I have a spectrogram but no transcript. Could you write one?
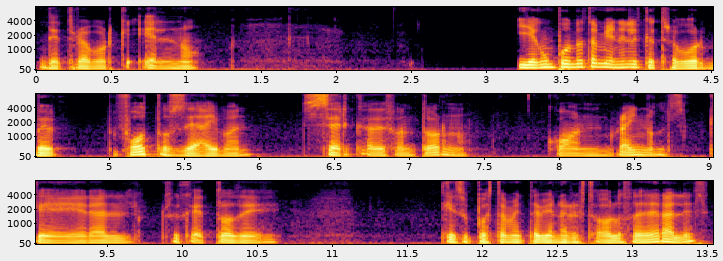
de Trevor que él no. Y llega un punto también en el que Trevor ve fotos de Ivan cerca de su entorno con Reynolds, que era el sujeto de que supuestamente habían arrestado a los federales.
